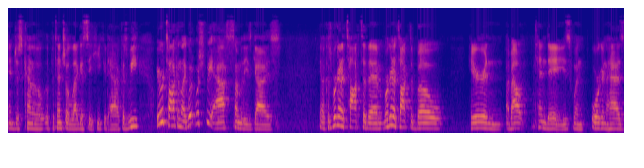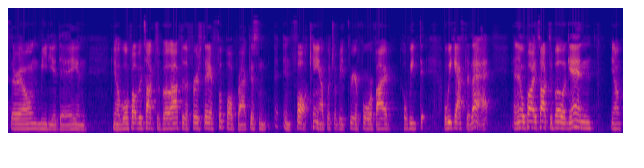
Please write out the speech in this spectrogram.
and just kind of the, the potential legacy he could have. Because we, we were talking, like, what, what should we ask some of these guys? You know, because we're going to talk to them. We're going to talk to Bo here in about 10 days when Oregon has their own media day. And, you know, we'll probably talk to Bo after the first day of football practice in, in fall camp, which will be three or four or five a week, a week after that. And then we'll probably talk to Bo again, you know,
